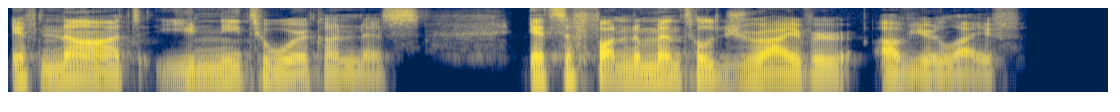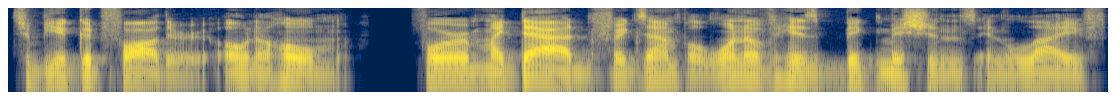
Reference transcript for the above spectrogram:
If not, you need to work on this. It's a fundamental driver of your life to be a good father, own a home. For my dad, for example, one of his big missions in life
